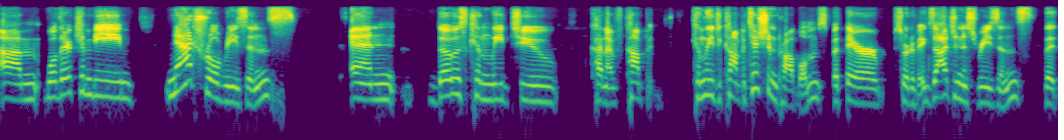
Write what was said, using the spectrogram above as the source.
Um, well, there can be natural reasons, and those can lead to kind of can lead to competition problems, but they're sort of exogenous reasons that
